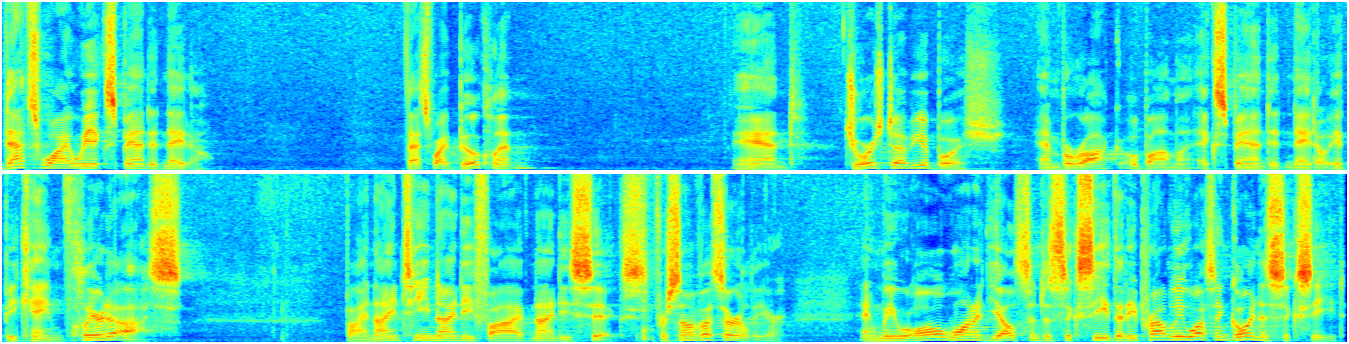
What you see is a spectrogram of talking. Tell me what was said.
That's why we expanded NATO. That's why Bill Clinton and George W. Bush and Barack Obama expanded NATO. It became clear to us by 1995 96, for some of us earlier, and we all wanted Yeltsin to succeed, that he probably wasn't going to succeed.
